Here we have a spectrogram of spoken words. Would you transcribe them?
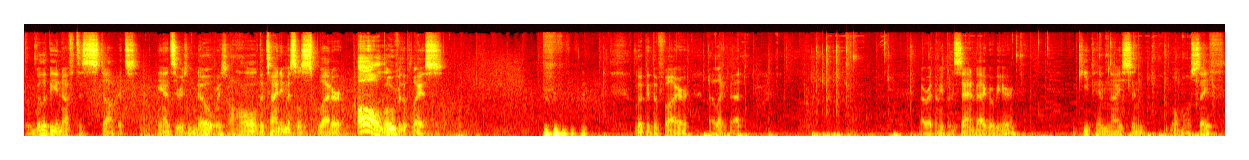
But will it be enough to stop it? The answer is no, as all the tiny missiles splatter all over the place. Look at the fire. I like that. Alright, let me put a sandbag over here. Keep him nice and almost safe.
